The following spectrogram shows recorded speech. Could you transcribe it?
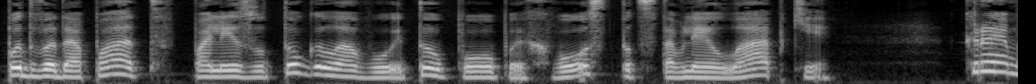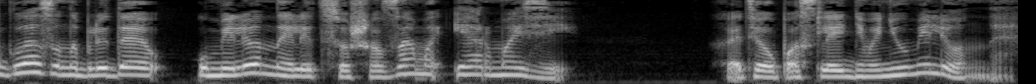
под водопад полезу то головой, то попой, хвост подставляю лапки. Краем глаза наблюдаю умиленное лицо Шазама и Армази, хотя у последнего не умиленное.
